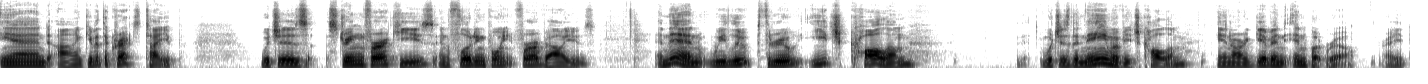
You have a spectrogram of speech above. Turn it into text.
and uh, give it the correct type, which is string for our keys and floating point for our values. And then we loop through each column, which is the name of each column in our given input row, right?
